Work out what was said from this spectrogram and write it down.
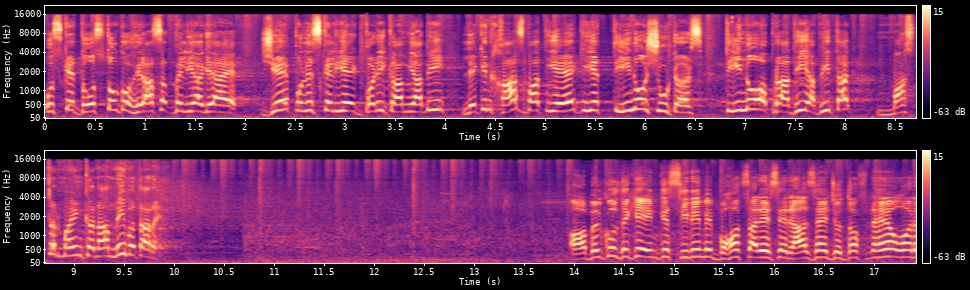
उसके दोस्तों को हिरासत में लिया गया है। यह पुलिस के लिए एक बड़ी कामयाबी, लेकिन खास बात यह है कि ये तीनों शूटर्स, तीनों अपराधी अभी तक मास्टरमाइंड का नाम नहीं बता रहे आ, बिल्कुल देखिए इनके सीने में बहुत सारे ऐसे राज हैं जो दफन हैं और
